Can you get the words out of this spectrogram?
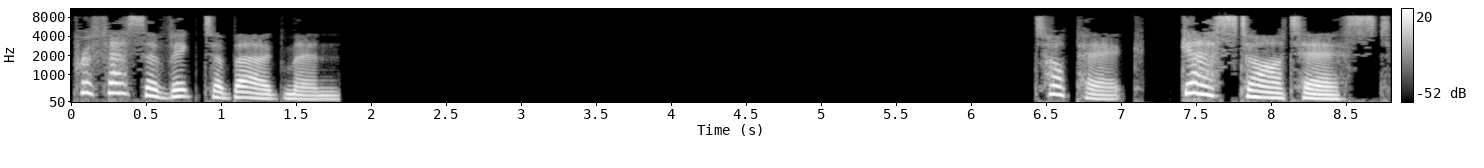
Professor Victor Bergman Topic Guest artist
